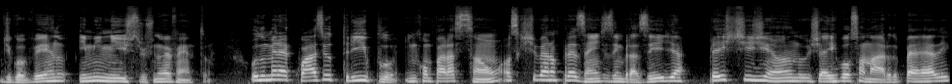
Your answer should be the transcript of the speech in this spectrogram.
de governo e ministros no evento. O número é quase o triplo em comparação aos que estiveram presentes em Brasília, prestigiando Jair Bolsonaro do PL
